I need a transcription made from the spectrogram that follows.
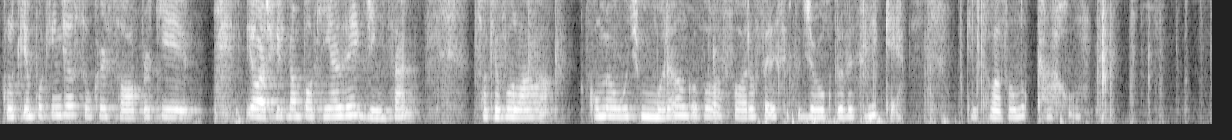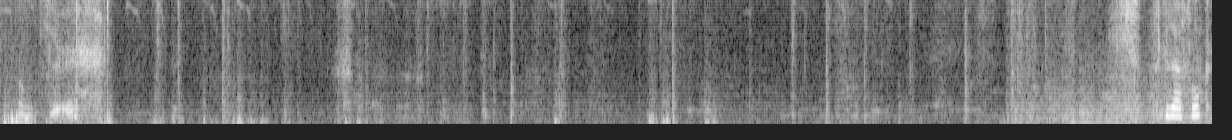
Coloquei um pouquinho de açúcar só, porque eu acho que ele tá um pouquinho azedinho, sabe? Só que eu vou lá, como é o último morango, eu vou lá fora oferecer pro Diogo pra ver se ele quer. Porque ele tá lavando o carro. Vamos ver. Se quiser açúcar.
